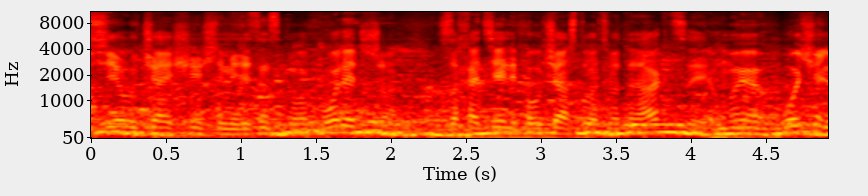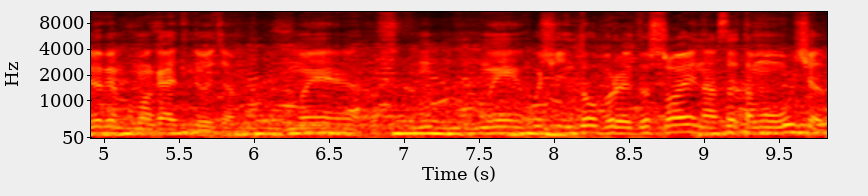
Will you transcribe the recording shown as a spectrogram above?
Все учащиеся медицинского колледжа захотели поучаствовать в этой акции. Мы очень любим помогать людям. Мы, мы очень доброй душой, нас этому учат,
